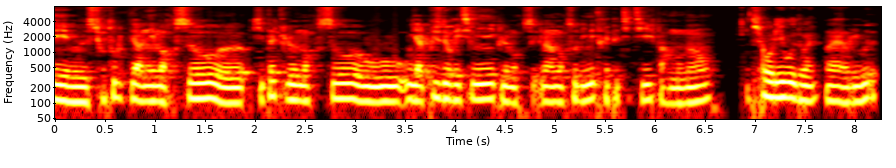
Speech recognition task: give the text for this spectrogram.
et euh, surtout le dernier morceau, euh, qui est peut-être le morceau où, où il y a le plus de rythmique, le morceau, un morceau limite répétitif par moment. Sur Hollywood, ouais. Ouais, Hollywood.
